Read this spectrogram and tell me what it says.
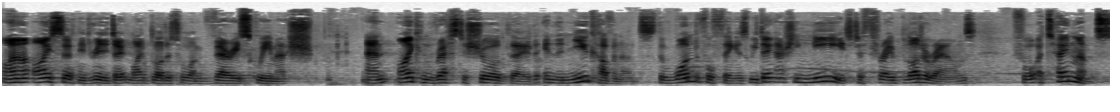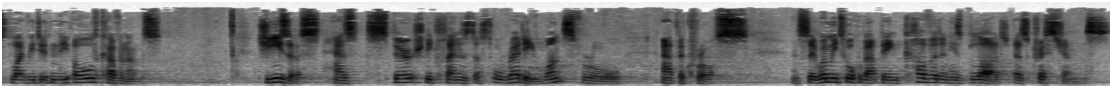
I, I certainly really don't like blood at all. I'm very squeamish. And I can rest assured, though, that in the new covenant, the wonderful thing is we don't actually need to throw blood around for atonement like we did in the old covenant. Jesus has spiritually cleansed us already, once for all, at the cross. And so when we talk about being covered in his blood as Christians,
